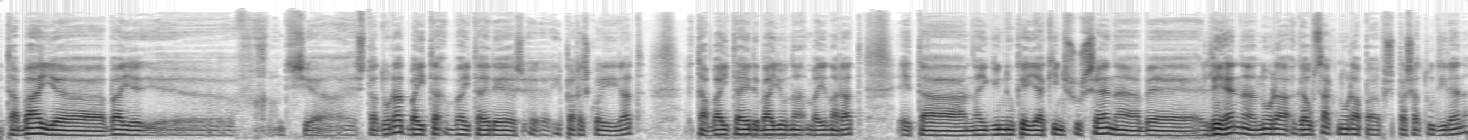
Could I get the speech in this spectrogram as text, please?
eta bai, uh, bai, uh, frantzia estadorat, baita, baita ere uh, ipar eskualirat, eta baita ere baionarat, eta nahi nuke jakin susen, uh, be, lehen, nora, gauzak nora pasatu diren,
